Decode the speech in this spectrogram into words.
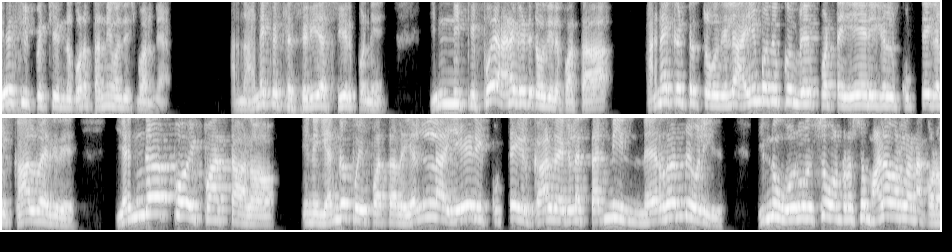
ஜேசி பெச்சு இந்த முறை தண்ணி வந்துச்சு பாருங்க. அந்த அணைக்கட்டுல சரியா சீர் பண்ணி. இன்னைக்கு போய் அணைக்கட்டு தொகுதியில பார்த்தா அணைக்கட்டு தொகுதியில ஐம்பதுக்கும் மேற்பட்ட ஏரிகள் குட்டைகள் கால்வாய்கள் எங்க போய் பார்த்தாலும் இன்னைக்கு எங்க போய் பார்த்தாலும் எல்லா ஏரி குட்டைகள் கால்வாய்கள்ல தண்ணி நிரம்பி வழியுது இன்னும் ஒரு வருஷம் ஒன்றரை வருஷம் மழை வரலன்னா கூட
